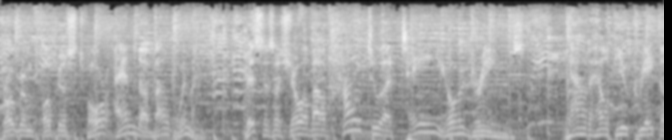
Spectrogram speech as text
program focused for and about women. This is a show about how to attain your dreams. Now to help you create the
